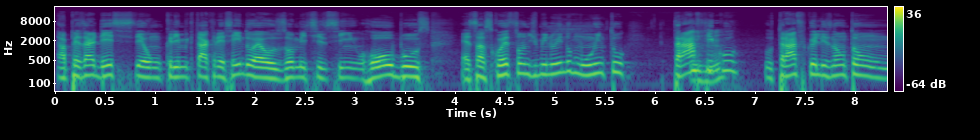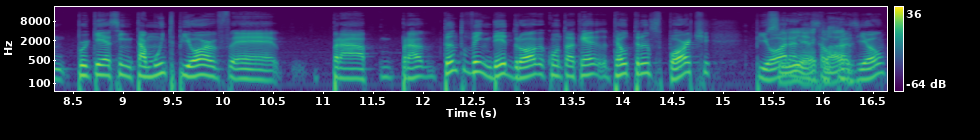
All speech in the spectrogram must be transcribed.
apesar desse ser um crime que tá crescendo, é os homicídios, assim, roubos, essas coisas estão diminuindo muito. Tráfico, uhum. o tráfico eles não estão. Porque, assim, tá muito pior. É, para tanto vender droga quanto até, o transporte piora Sim, é nessa é claro. ocasião.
